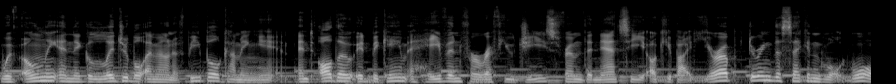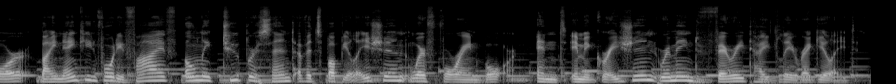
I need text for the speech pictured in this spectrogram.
with only a negligible amount of people coming in, and although it became a haven for refugees from the Nazi-occupied Europe during the Second World War, by 1945 only 2% of its population were foreign-born, and immigration remained very tightly regulated.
